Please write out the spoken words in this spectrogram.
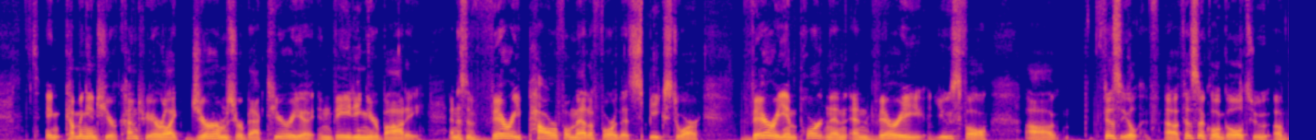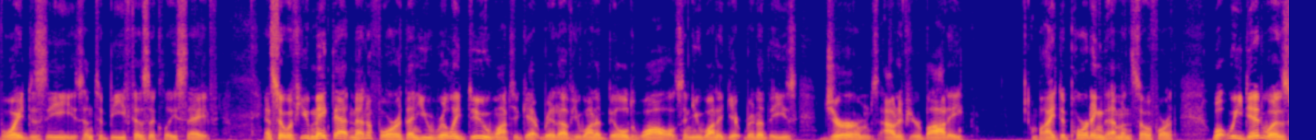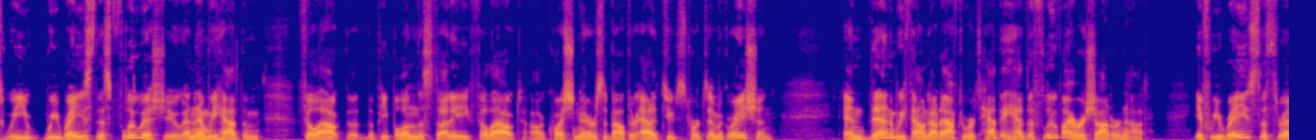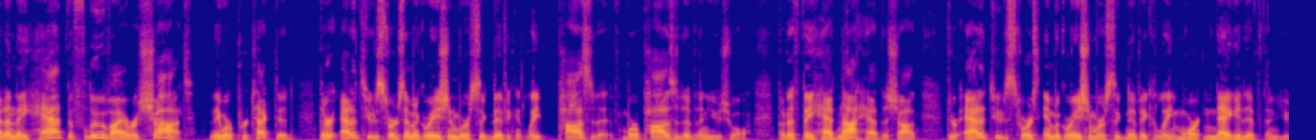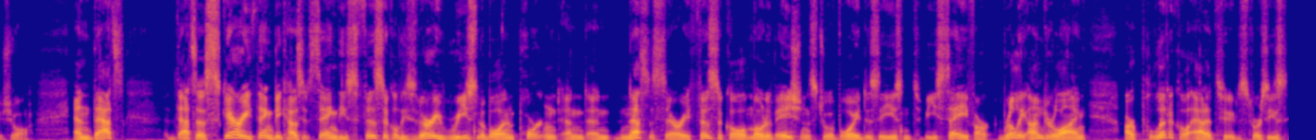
in, coming into your country are like germs or bacteria invading your body. And it's a very powerful metaphor that speaks to our very important and, and very useful uh, physio- uh, physical goal to avoid disease and to be physically safe. And so, if you make that metaphor, then you really do want to get rid of, you want to build walls and you want to get rid of these germs out of your body by deporting them and so forth. What we did was we, we raised this flu issue and then we had them fill out, the, the people in the study fill out uh, questionnaires about their attitudes towards immigration. And then we found out afterwards had they had the flu virus shot or not. If we raised the threat and they had the flu virus shot, they were protected, their attitudes towards immigration were significantly positive, more positive than usual. But if they had not had the shot, their attitudes towards immigration were significantly more negative than usual. And that's that's a scary thing because it's saying these physical, these very reasonable, important, and, and necessary physical motivations to avoid disease and to be safe are really underlying our political attitudes towards these.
